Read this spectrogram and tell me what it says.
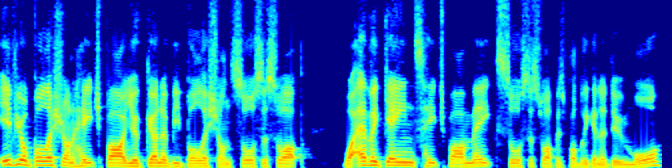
If you're bullish on HBAR, you're going to be bullish on SaucerSwap. Whatever gains HBAR makes, SaucerSwap is probably going to do more.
